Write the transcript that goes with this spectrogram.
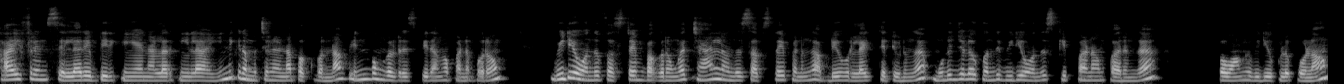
ஹாய் ஃப்ரெண்ட்ஸ் எல்லோரும் எப்படி இருக்கீங்க? நல்லா இருக்கீங்களா? இன்றைக்கி நம்ம சேனல் என்ன பார்க்க போறோன்னா பெண் பொங்கல் ரெசிபி தாங்க பண்ண போகிறோம் வீடியோ வந்து ஃபஸ்ட் டைம் பார்க்குறவங்க சேனலை வந்து சப்ஸ்கிரைப் பண்ணுங்கள் அப்படியே ஒரு லைக் தட்டி விடுங்க. முடிஞ்ச அளவுக்கு வந்து வீடியோ வந்து ஸ்கிப் பண்ணாமல் பாருங்கள் இப்போ வாங்க வீடியோக்குள்ளே போகலாம்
